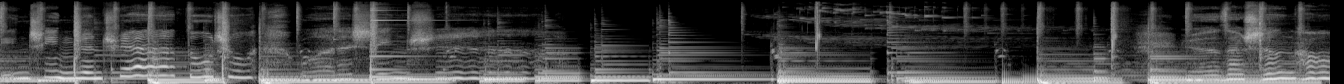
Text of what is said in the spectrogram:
阴晴圆缺读出我的心事。越在身后，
